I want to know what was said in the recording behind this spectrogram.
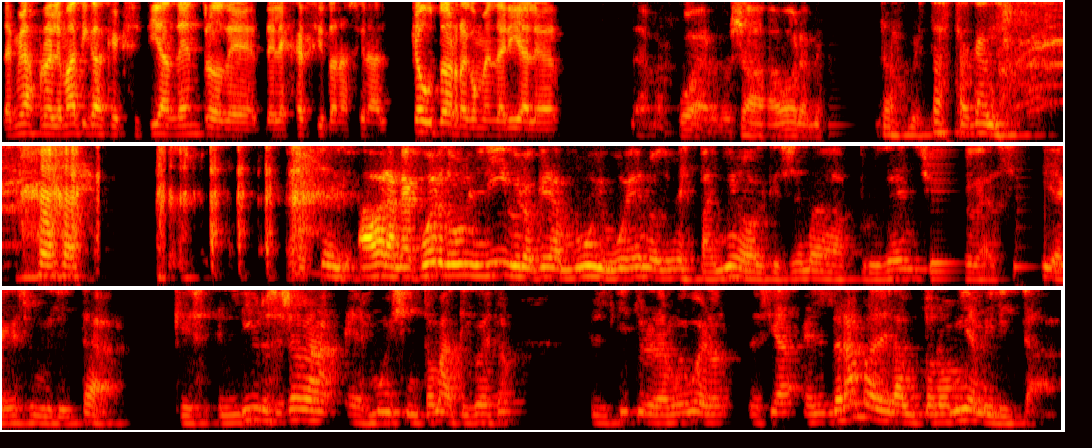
las mismas problemáticas que existían dentro del ejército nacional? ¿Qué autor recomendaría leer? No me acuerdo, ya ahora me estás, sacando. ahora me acuerdo un libro que era muy bueno de un español que se llama Prudencio García, que es un militar. Que el libro se llama, es muy sintomático esto, el título era muy bueno, decía El drama de la autonomía militar.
